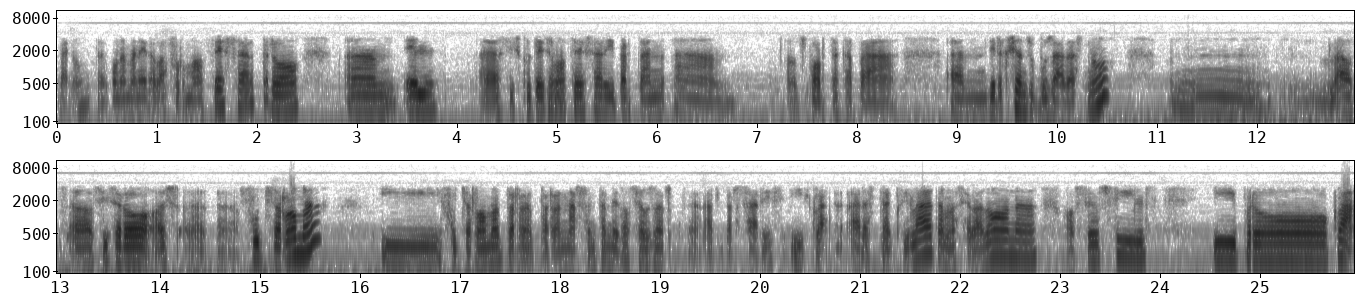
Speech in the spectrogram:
bueno, d'alguna manera va formar el César, però uh, ell uh, es discuteix amb el César i per tant uh, els porta cap a en direccions oposades, no? Mm, el, el Ciceró es, uh, fuig de Roma i fuig de Roma per, per anar-se'n també dels seus adversaris i clar, ara està exilat amb la seva dona, els seus fills i però clar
